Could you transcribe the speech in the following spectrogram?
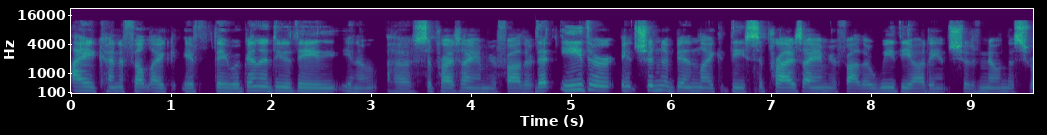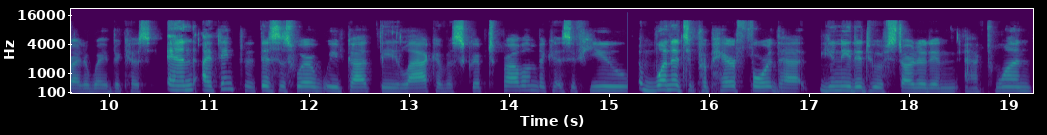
I kind of felt like if they were going to do the, you know, uh, surprise, I am your father, that either it shouldn't have been like the surprise, I am your father. We, the audience, should have known this right away because, and I think that this is where we've got the lack of a script problem because if you wanted to prepare for that, you needed to have started in Act One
